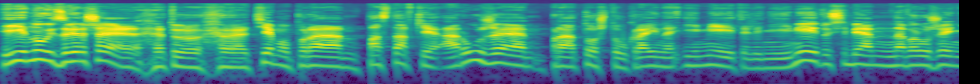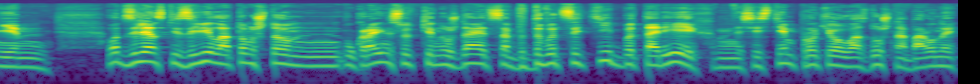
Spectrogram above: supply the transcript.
И, ну и завершая эту э, тему про поставки оружия, про то, что Украина имеет или не имеет у себя на вооружении, вот Зеленский заявил о том, что Украина все-таки нуждается в 20 батареях систем противовоздушной обороны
